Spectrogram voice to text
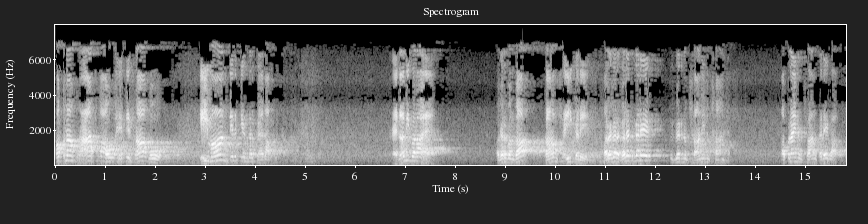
اپنا محاسبہ ہو، احتساب ہو، ایمان دل کے اندر پیدا ہو۔ فائدہ بھی بڑا ہے۔ اگر بندہ کام صحیح کرے اور اگر غلط کرے تو پھر نقصان ہی نقصان ہے۔ اپنا ہی نقصان کرے گا۔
